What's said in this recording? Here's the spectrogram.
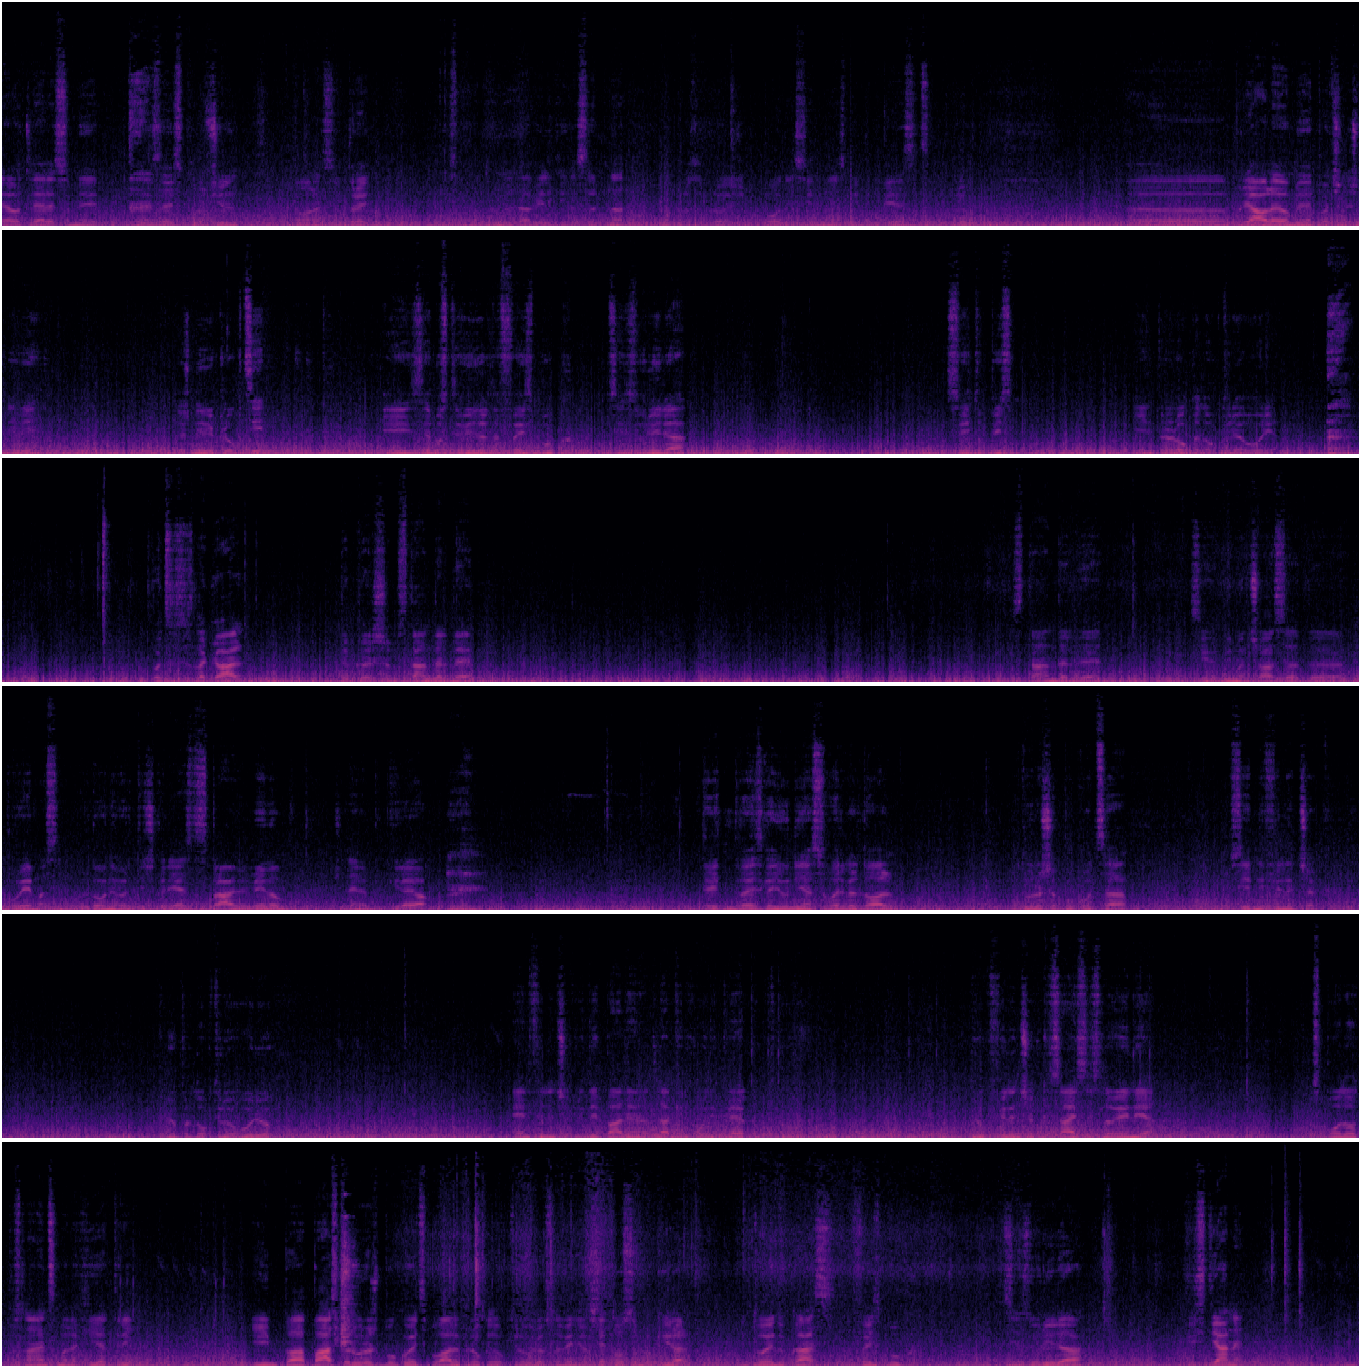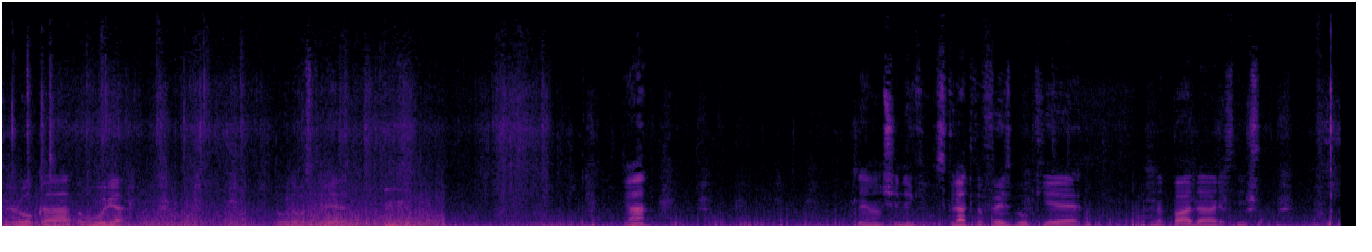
Evo, tlele so mi zdaj sporočili, danes zjutraj, smo drugega velikega srpna, pravzaprav je že popoldne 17.55, sem pokril. Prijavljajo me pač lažnivi, lažnivi kljubci in zdaj boste videli, da Facebook cenzurira svetopism in preroka doktorja Urija. Pač so se zlagali, da kršim standarde standarde dni imam časa, da povem, a sem Gordoni Vrtičkar jaz s pravim imenom, če ne me blokirajo. 29. junija so vrgli dol od Uroša Bukovca osebni filmček, ki je bil pri doktorju Urju. En filmček ljudje padejo na tla, kjer hodi Prejeto Petruh. Drug filmček, Saj se Slovenija, gospodov od poslanec Malahija 3. In pa pastor Uroš Bukovec povabil preroka doktorja Urja v Slovenijo. Vse to so blokirali in to je dokaz, da Facebook cenzurira kristjane in preroka Urja. To, da boste vedeli. Ja? Tle imam še nekaj. Skratka, Facebook je napada resnico.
